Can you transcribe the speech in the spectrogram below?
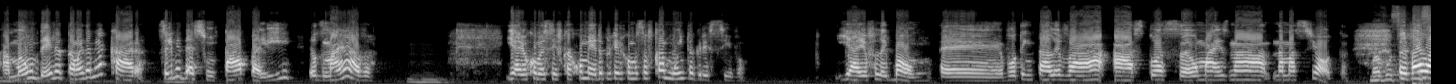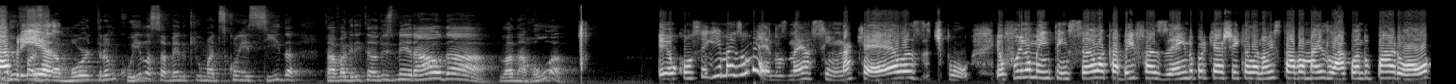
A mão dele é o tamanho da minha cara. Se ele me desse um tapa ali, eu desmaiava. Uhum. E aí eu comecei a ficar com medo porque ele começou a ficar muito agressivo. E aí eu falei, bom, é, vou tentar levar a situação mais na, na maciota. Mas você, vai lá abrir fazer amor tranquila, sabendo que uma desconhecida tava gritando Esmeralda lá na rua? Eu consegui mais ou menos, né? Assim, naquelas, tipo, eu fui numa intenção, acabei fazendo porque achei que ela não estava mais lá quando parou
